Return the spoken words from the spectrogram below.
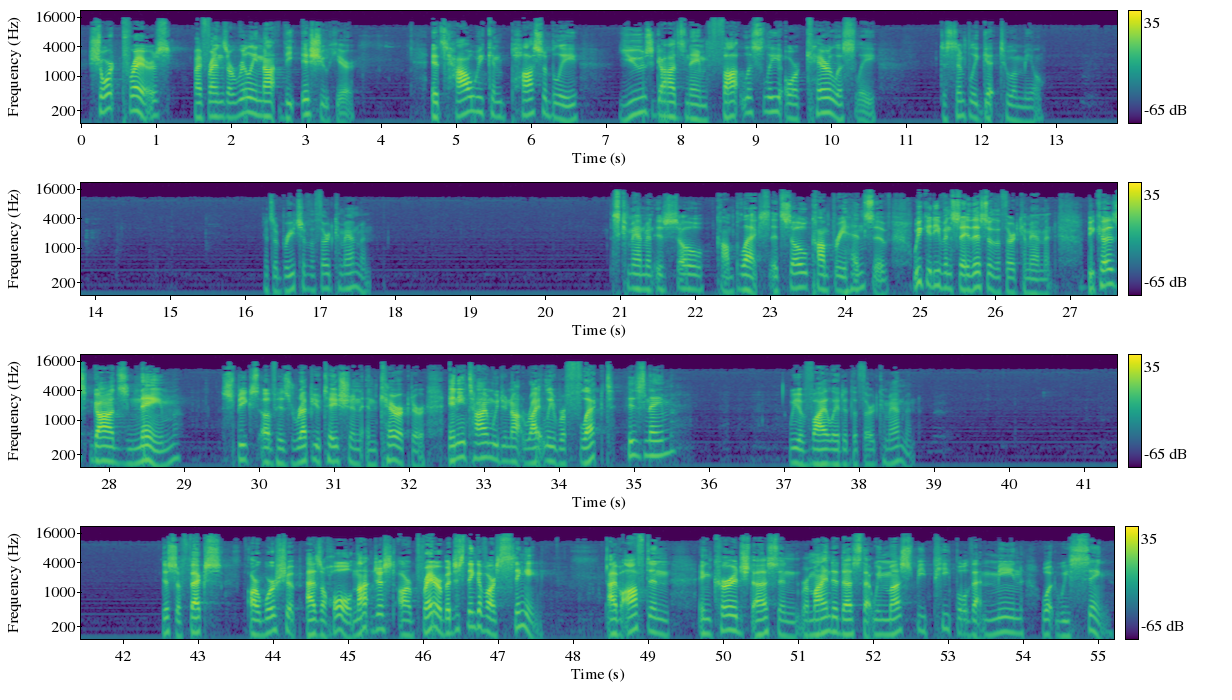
Short prayers, my friends, are really not the issue here. It's how we can possibly use God's name thoughtlessly or carelessly to simply get to a meal. It's a breach of the third commandment. This commandment is so complex, it's so comprehensive. We could even say this of the third commandment because God's name speaks of his reputation and character, anytime we do not rightly reflect his name, we have violated the third commandment. This affects our worship as a whole, not just our prayer, but just think of our singing. I've often encouraged us and reminded us that we must be people that mean what we sing.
